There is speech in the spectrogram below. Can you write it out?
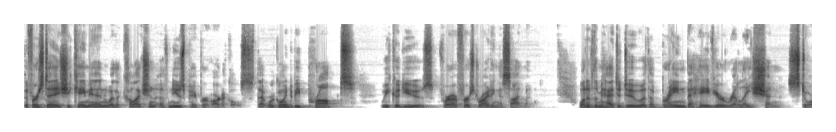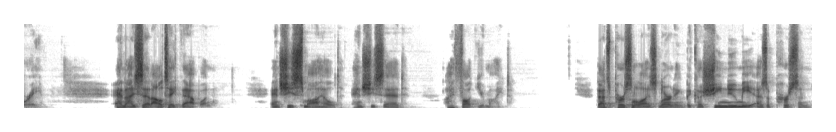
The first day, she came in with a collection of newspaper articles that were going to be prompts we could use for our first writing assignment. One of them had to do with a brain behavior relation story. And I said, I'll take that one. And she smiled and she said, I thought you might. That's personalized learning because she knew me as a person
